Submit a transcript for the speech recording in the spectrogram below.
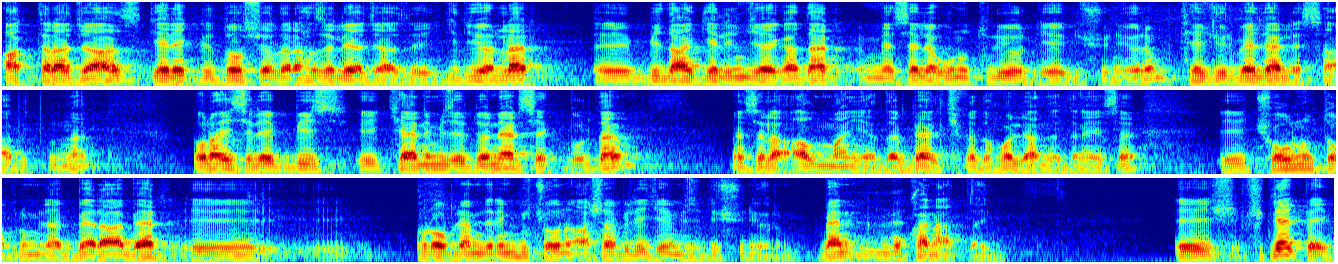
aktaracağız. Gerekli dosyaları hazırlayacağız diye gidiyorlar. E, bir daha gelinceye kadar mesele unutuluyor diye düşünüyorum. Tecrübelerle sabit bunlar. Dolayısıyla biz e, kendimize dönersek burada mesela Almanya'da, Belçika'da, Hollanda'da neyse e, çoğunluk toplumuyla beraber e, problemlerin birçoğunu aşabileceğimizi düşünüyorum. Ben o kanaattayım. E, Fikret Bey,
